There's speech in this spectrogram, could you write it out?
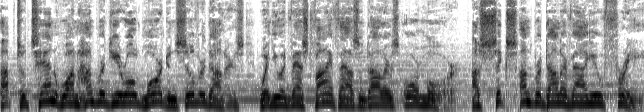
up to 10 100 year old Morgan silver dollars when you invest $5,000 or more. A $600 value free.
